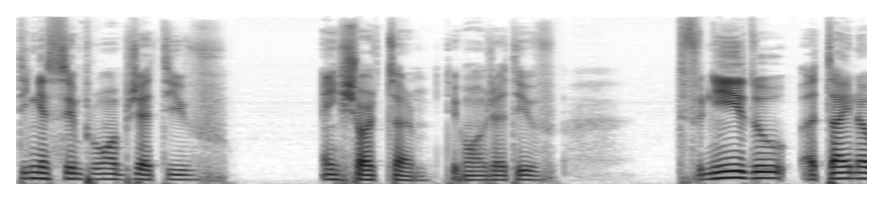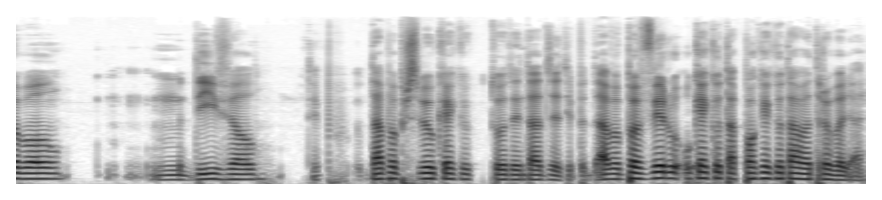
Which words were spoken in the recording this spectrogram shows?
tinha sempre um objetivo em short term, tipo um objetivo definido, attainable, medível, tipo, dá para perceber o que é que eu estou a tentar dizer, tipo, dava para ver o que é que eu para o que é que eu estava a trabalhar.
